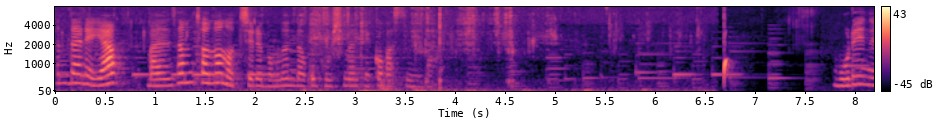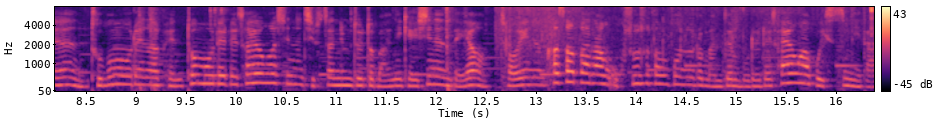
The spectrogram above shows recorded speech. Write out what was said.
한 달에 약 13,000원어치를 먹는다고 보시면 될 것 같습니다. 모래는 두부모래나 벤토모래를 사용하시는 집사님들도 많이 계시는데요. 저희는 카사바랑 옥수수 성분으로 만든 모래를 사용하고 있습니다.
